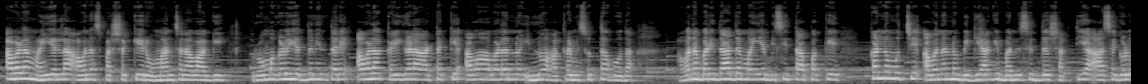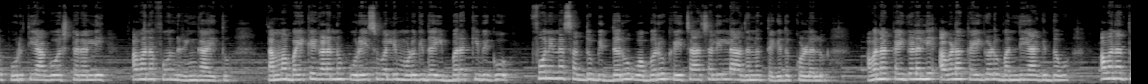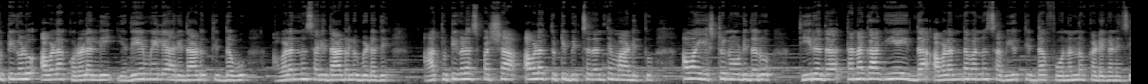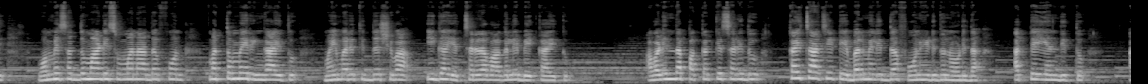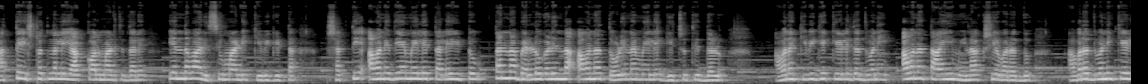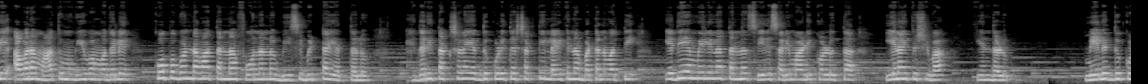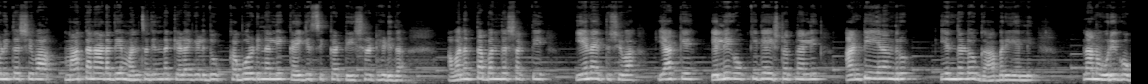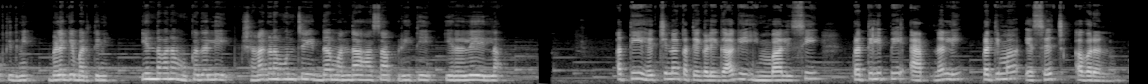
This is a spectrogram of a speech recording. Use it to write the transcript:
ಅವಳ ಮೈಯೆಲ್ಲ ಅವನ ಸ್ಪರ್ಶಕ್ಕೆ ರೋಮಾಂಚನವಾಗಿ. ರೋಮಗಳು ಎದ್ದು ನಿಂತರೆ ಅವಳ ಕೈಗಳ ಆಟಕ್ಕೆ ಅವ ಅವಳನ್ನು ಇನ್ನೂ ಆಕ್ರಮಿಸುತ್ತಾ ಹೋದ. ಅವನ ಬರಿದಾದ ಮೈಯ ಬಿಸಿ ತಾಪಕ್ಕೆ ಕಣ್ಣು ಮುಚ್ಚಿ ಅವನನ್ನು ಬಿಗಿಯಾಗಿ ಬಂಧಿಸಿದ್ದ ಶಕ್ತಿಯ ಆಸೆಗಳು ಪೂರ್ತಿಯಾಗುವಷ್ಟರಲ್ಲಿ ಅವನ ಫೋನ್ ರಿಂಗ್ ಆಯಿತು. ತಮ್ಮ ಬಯಕೆಗಳನ್ನು ಪೂರೈಸುವಲ್ಲಿ ಮುಳುಗಿದ ಇಬ್ಬರ ಕಿವಿಗೂ ಫೋನಿನ ಸದ್ದು ಬಿದ್ದರೂ ಒಬ್ಬರು ಕೈಚಾಚಲಿಲ್ಲ ಅದನ್ನು ತೆಗೆದುಕೊಳ್ಳಲು. ಅವನ ಕೈಗಳಲ್ಲಿ ಅವಳ ಕೈಗಳು ಬಂದಿಯಾಗಿದ್ದವು. ಅವನ ತುಟಿಗಳು ಅವಳ ಕೊರಳಲ್ಲಿ ಎದೆಯ ಮೇಲೆ ಹರಿದಾಡುತ್ತಿದ್ದವು. ಅವಳನ್ನು ಸರಿದಾಡಲು ಬಿಡದೆ ಆ ತುಟಿಗಳ ಸ್ಪರ್ಶ ಅವಳ ತುಟಿ ಬಿಚ್ಚದಂತೆ ಮಾಡಿತ್ತು. ಅವ ಎಷ್ಟು ನೋಡಿದರೂ ತೀರದ ತನಗಾಗಿಯೇ ಇದ್ದ ಅವಳಂದವನ್ನು ಸವಿಯುತ್ತಿದ್ದ ಫೋನನ್ನು ಕಡೆಗಣಿಸಿ, ಒಮ್ಮೆ ಸದ್ದು ಮಾಡಿ ಸುಮ್ಮನಾದ ಫೋನ್, ಮತ್ತೊಮ್ಮೆ ರಿಂಗಾಯಿತು. ಮೈಮರೆತಿದ್ದ ಶಿವ ಈಗ ಎಚ್ಚರವಾಗಲೇಬೇಕಾಯಿತು. ಅವಳಿಂದ ಪಕ್ಕಕ್ಕೆ ಸರಿದು ಕೈ ಚಾಚಿ ಟೇಬಲ್ ಮೇಲಿದ್ದ ಫೋನ್ ಹಿಡಿದು ನೋಡಿದ, ಅತ್ತೆ ಎಂದಿತ್ತು. ಅತ್ತೆ ಇಷ್ಟೊತ್ತಿನಲ್ಲಿ ಯಾಕೆ ಕಾಲ್ ಮಾಡ್ತಿದ್ದಾರೆ ಎಂದವ ರಿಸೀವ್ ಮಾಡಿ ಕಿವಿಗಿಟ್ಟ. ಶಕ್ತಿ ಅವನೆದೆಯ ಮೇಲೆ ತಲೆ ಇಟ್ಟು ತನ್ನ ಬೆರಳುಗಳಿಂದ ಅವನ ತೋಳಿನ ಮೇಲೆ ಗಿಚ್ಚುತ್ತಿದ್ದಳು. ಅವನ ಕಿವಿಗೆ ಕೇಳಿದ ಧ್ವನಿ ಅವನ ತಾಯಿ ಮೀನಾಕ್ಷಿಯವರದ್ದು. ಅವರ ಧ್ವನಿ ಕೇಳಿ ಅವರ ಮಾತು ಮುಗಿಯುವ ಮೊದಲೇ ಕೋಪಗೊಂಡವ ತನ್ನ ಫೋನನ್ನು ಬೀಸಿಬಿಟ್ಟ ಎತ್ತಲು. ಹೆದರಿ ತಕ್ಷಣ ಎದ್ದು ಕುಳಿತ ಶಕ್ತಿ ಲೈಟಿನ ಬಟನ್ ಒತ್ತಿ ಎದೆಯ ಮೇಲಿನ ತನ್ನ ಸೀರೆ ಸರಿ ಮಾಡಿಕೊಳ್ಳುತ್ತಾ ಏನಾಯ್ತು ಶಿವ? ಎಂದಳು. ಮೇಲೆದ್ದು ಕುಳಿತ ಶಿವ ಮಾತನಾಡದೆ ಮಂಚದಿಂದ ಕೆಳಗಿಳಿದು ಕಬೋರ್ಡಿನಲ್ಲಿ ಕೈಗೆ ಸಿಕ್ಕ ಟೀ ಶರ್ಟ್ ಹಿಡಿದ. ಅವನತ್ತ ಬಂದ ಶಕ್ತಿ, ಏನಾಯ್ತು ಶಿವ? ಯಾಕೆ? ಎಲ್ಲಿಗೆ ಹೋಗ್ತಿದ್ಯಾ ಇಷ್ಟೊತ್ತಿನಲ್ಲಿ ಆಂಟಿ ಏನಂದ್ರು? ಎಂದಳು ಗಾಬರಿಯಲ್ಲಿ. ನಾನು ಊರಿಗೆ ಹೋಗ್ತಿದ್ದೀನಿ, ಬೆಳಗ್ಗೆ ಬರ್ತೀನಿ ಎಂದವನ ಮುಖದಲ್ಲಿ ಕ್ಷಣಗಳ ಮುಂಚೆ ಇದ್ದ ಮಂದಹಾಸ ಪ್ರೀತಿ ಇರಲೇ ಇಲ್ಲ. ಅತಿ ಹೆಚ್ಚಿನ ಕಥೆಗಳಿಗಾಗಿ ಹಿಂಬಾಲಿಸಿ ಪ್ರತಿಲಿಪಿ ಆ್ಯಪ್ನಲ್ಲಿ ಪ್ರತಿಮಾ ಎಸ್ ಎಚ್ ಅವರನ್ನು.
